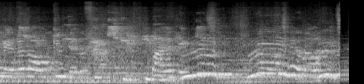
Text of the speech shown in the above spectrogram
me another, give me another.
